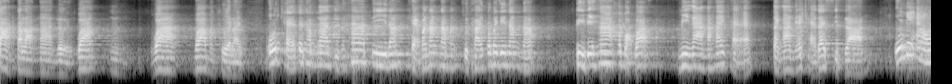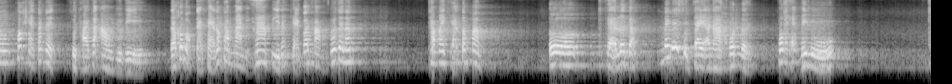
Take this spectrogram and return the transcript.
ตามตารางงานเลยว่า อืม ว่าว่ามันคืออะไร โอ้ยแขจะทำงานอีกห้าปีนะแขมานั่งนับมันสุดท้ายก็ไม่ได้นั่งนับปีที่ห้าเขาบอกว่า มีงานมาให้แข แต่งานนี้แขได้สิบล้าน อ้ยไม่เอาเพราะแขกตั้งแต่สุดท้ายก็เอาอยู่ดี แล้วก็บอกแต่แขกต้องทำงานอีกห้าปีนะแขกก็ทำเพราะฉะนั้นทำไมแขกต้องมาเออแขกเลยแบบไม่ได้สนใจอนาคตเลย เพราะแขกไม่รู้ แข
